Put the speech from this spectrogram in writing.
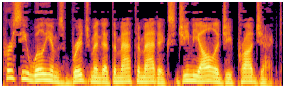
Percy Williams Bridgman at the Mathematics Genealogy Project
